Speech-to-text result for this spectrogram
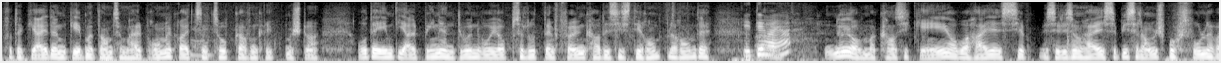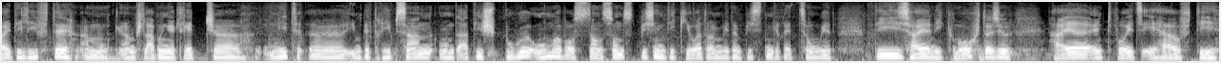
Von der Geidalm geht man dann zum Heilbronner Kreuz und zurück auf den Krippenstein. Oder eben die alpinen Touren, wo ich absolut empfehlen kann, das ist die Rumplerrunde. Geht die heuer? Naja, man kann sich gehen, aber heuer ist, soll ich sagen, heuer ist ein bisschen anspruchsvoller, weil die Lifte am, am Schlabinger Gletscher nicht äh, in Betrieb sind und auch die Spur um, was dann sonst bis in die Gjorde mit einem Pistengerät gezogen wird, die ist heuer nicht gemacht. Also heuer entfällt es eher auf die,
